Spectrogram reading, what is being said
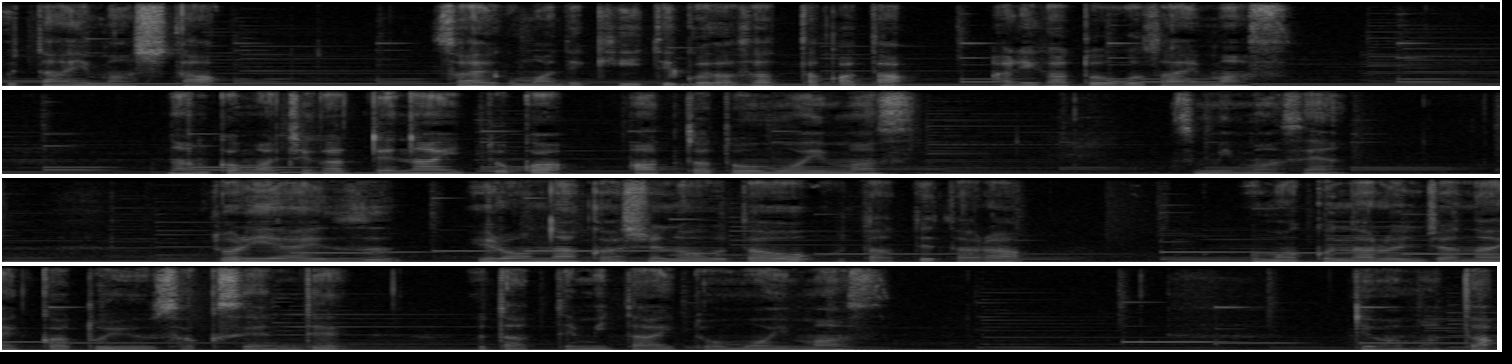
歌いました。最後まで聞いてくださった方ありがとうございます。なんか間違ってないとかあったと思います。すみません。とりあえずいろんな歌手の歌を歌ってたら上手くなるんじゃないかという作戦で歌ってみたいと思います。ではまた。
